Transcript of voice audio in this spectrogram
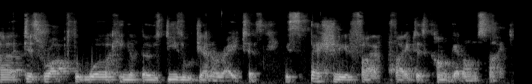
uh, disrupt the working of those diesel generators, especially if firefighters can't get on site.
